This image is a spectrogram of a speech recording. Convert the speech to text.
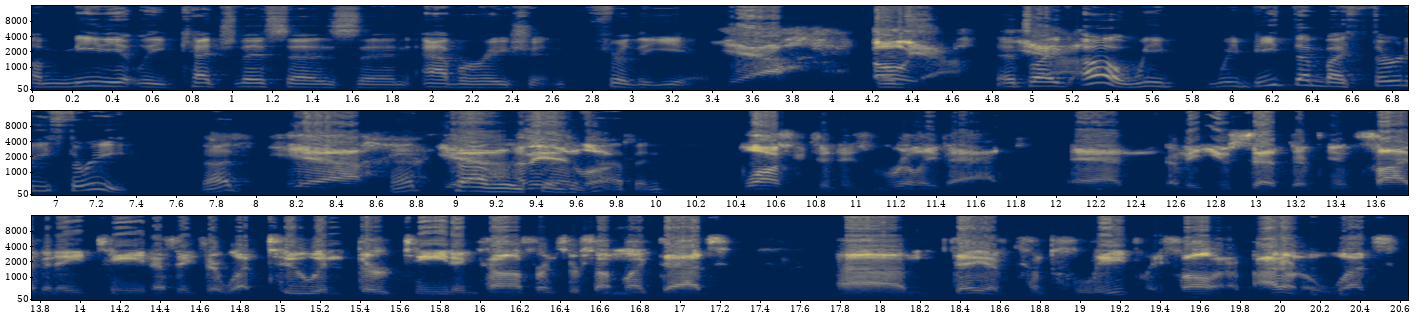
immediately catch this as an aberration for the year. Yeah. Oh it's, yeah. It's yeah. like, oh, we we beat them by 33. That yeah. That yeah. probably I shouldn't mean, look, have happened. Washington is really bad. And I mean, you said they're five and eighteen. I think they're what two and thirteen in conference or something like that. Um, they have completely fallen. I don't know what's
